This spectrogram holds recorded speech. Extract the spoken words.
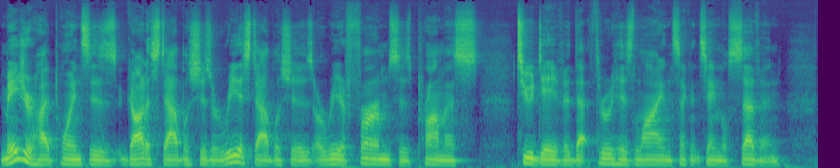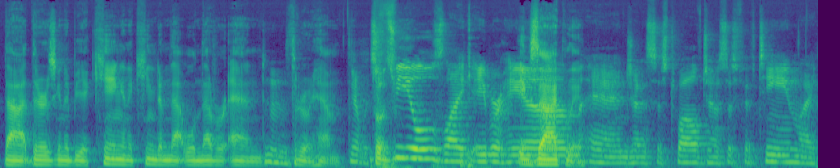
major high points is God establishes or reestablishes or reaffirms his promise to David that through his line, 2 Samuel 7, that there's going to be a king and a kingdom that will never end hmm. through him. Yeah, which so feels like Abraham Exactly. and Genesis 12, Genesis 15, like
